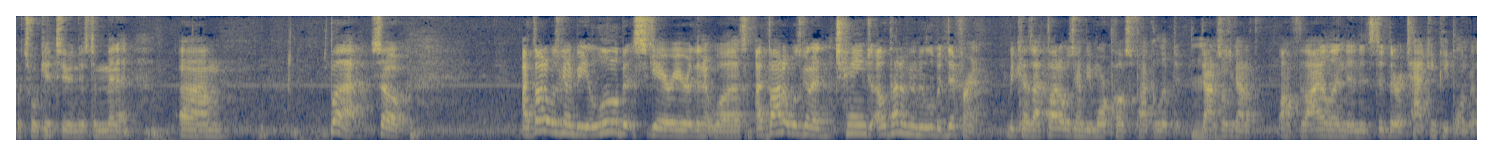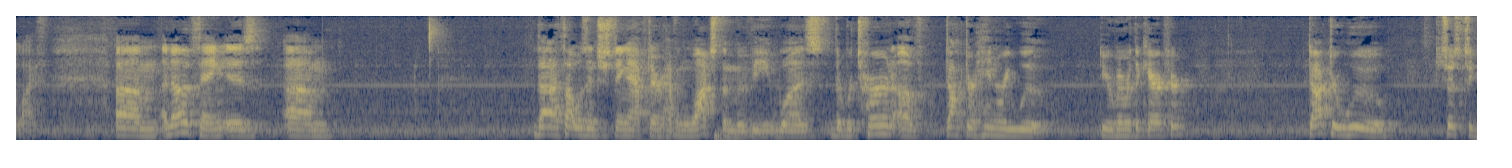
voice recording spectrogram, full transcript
which we'll get to in just a minute. Um, but so. I thought it was going to be a little bit scarier than it was. I thought it was going to change. I thought it was going to be a little bit different because I thought it was going to be more post-apocalyptic. Dinosaurs got off- off the island and it's, they're attacking people in real life. Um, another thing is um, that I thought was interesting after having watched the movie was the return of Dr. Henry Wu. Do you remember the character? Dr. Wu, just to,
